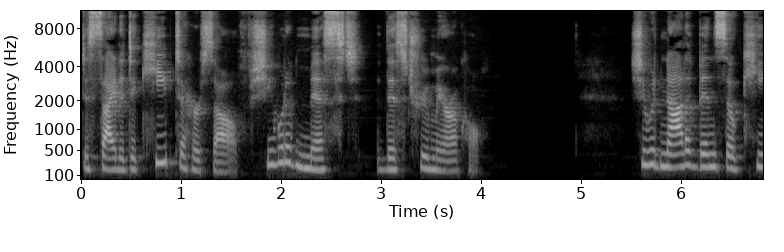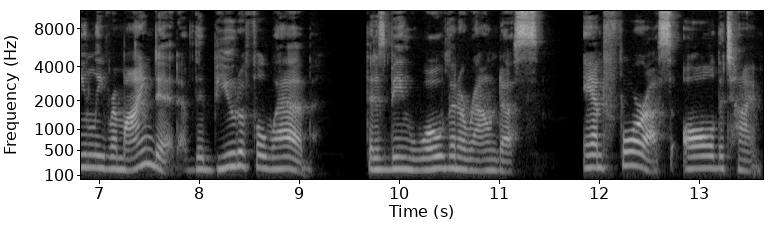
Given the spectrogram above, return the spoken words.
decided to keep to herself, she would have missed this true miracle. She would not have been so keenly reminded of the beautiful web that is being woven around us and for us all the time.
